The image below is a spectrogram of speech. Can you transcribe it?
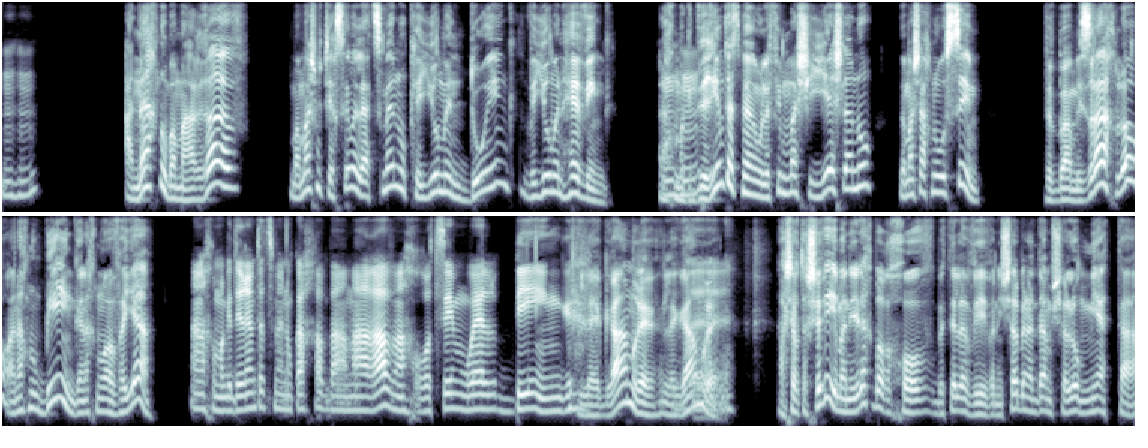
מהמם. אנחנו במערב ממש מתייחסים לעצמנו כ-human doing ו-human having. אנחנו מהמם. מגדירים את עצמנו לפי מה שיש לנו ומה שאנחנו עושים. ובמזרח לא, אנחנו being, אנחנו הוויה. אנחנו מגדירים את עצמנו ככה במערב, ואנחנו רוצים well-being. לגמרי, לגמרי. זה- עכשיו תחשבי, אם אני אלך ברחוב בתל אביב, אני אשאל בן אדם, שלום, מי אתה?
